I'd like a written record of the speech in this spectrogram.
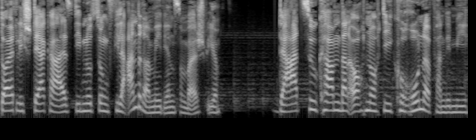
Deutlich stärker als die Nutzung vieler anderer Medien zum Beispiel. Dazu kam dann auch noch die Corona-Pandemie.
